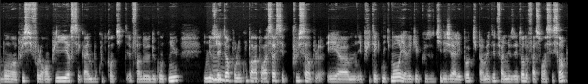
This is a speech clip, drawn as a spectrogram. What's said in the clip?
bon, en plus, il faut le remplir, c'est quand même beaucoup de, quantité, enfin, de, de contenu. Une newsletter, mm. pour le coup, par rapport à ça, c'est plus simple. Et, euh, et, puis techniquement, il y avait quelques outils déjà à l'époque qui permettaient de faire une newsletter de façon assez simple.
